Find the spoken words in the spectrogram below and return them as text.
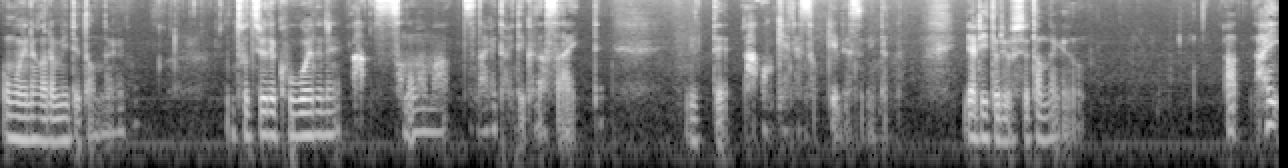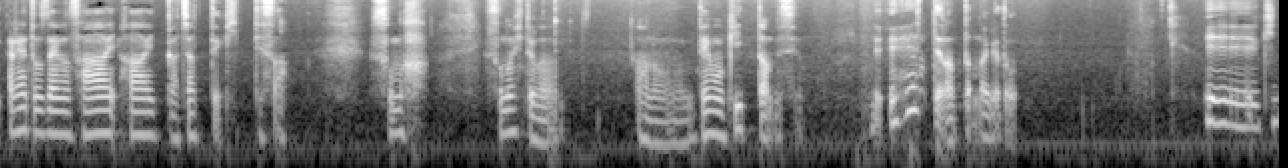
思いながら見てたんだけど。途中で小声でね「あそのままつなげといてください」って。言って「あ OK です OK です」みたいな。やり取りをしてたんだけど「あはいありがとうございます。はいはい」ガチャって切ってさ。そのその人があの電話切ったんですよ。で「えー?」ってなったんだけど「えー、切っ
